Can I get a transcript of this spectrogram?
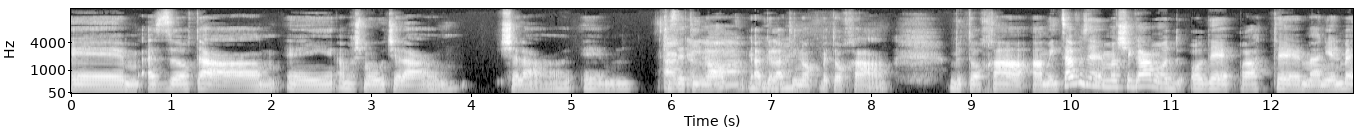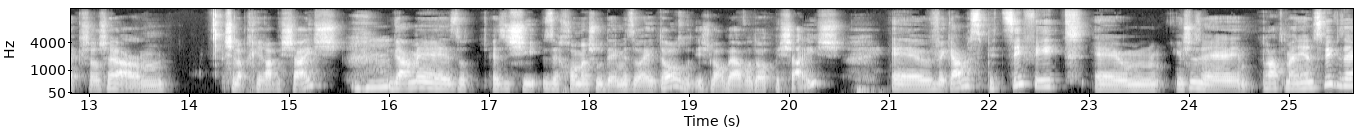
אמ, אז זאת אה, המשמעות של ה... של ה... אמ, תינוק, עגלת mm-hmm. תינוק בתוך ה... בתוך המיצב הזה, מה שגם עוד, עוד אה, פרט אה, מעניין בהקשר של, ה, של הבחירה בשיש, mm-hmm. גם זאת איזושהי, זה חומר שהוא די מזוהה איתו, יש לו הרבה עבודות בשיש, וגם ספציפית אה, יש איזה פרט מעניין סביב זה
